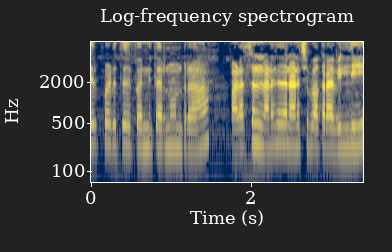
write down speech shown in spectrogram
ஏற்படுத்த பண்ணி தரணுன்றா? பழசில் நடந்ததை நினச்சி பார்க்குறா வில்லி.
